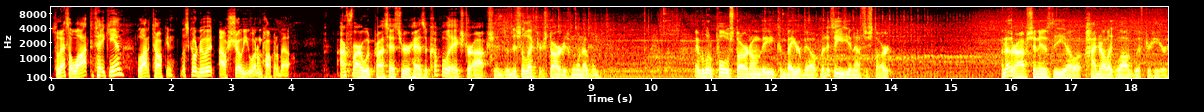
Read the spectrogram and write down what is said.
So that's a lot to take in, a lot of talking. Let's go do it. I'll show you what I'm talking about. Our firewood processor has a couple of extra options and this electric start is one of them. We have a little pull start on the conveyor belt, but it's easy enough to start. Another option is the uh, hydraulic log lifter here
